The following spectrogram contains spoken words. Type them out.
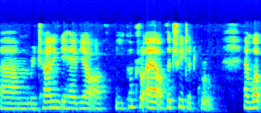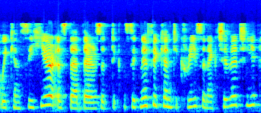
um, returning behavior of the control uh, of the treated group. And what we can see here is that there is a significant decrease in activity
